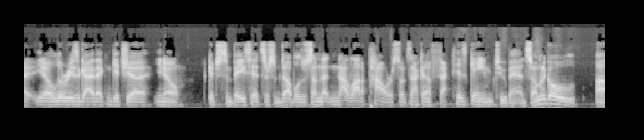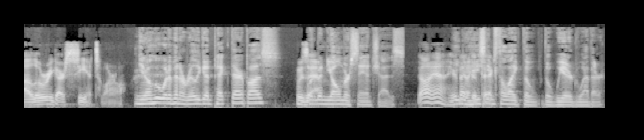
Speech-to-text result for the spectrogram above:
I, you know, Leury's a guy that can get you, you know, get you some base hits or some doubles or some. Not, not a lot of power, so it's not going to affect his game too bad. So I'm going to go uh, Leury Garcia tomorrow. You know who would have been a really good pick there, Buzz? Who's would that? have been Yolmer Sanchez. Oh yeah, You know, he pick. seems to like the the weird weather.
